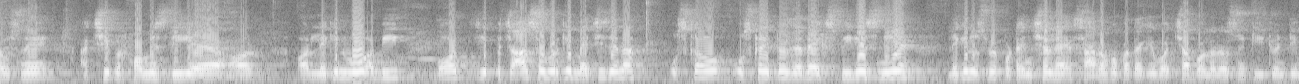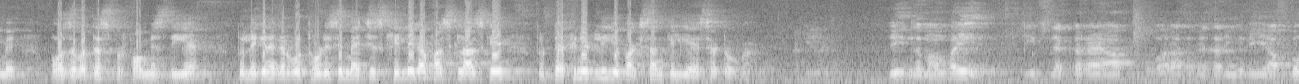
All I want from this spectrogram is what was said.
उसने अच्छी परफॉर्मेंस दी है और और लेकिन वो अभी बहुत ये 50 ओवर के मैचेस है ना, उसका उसका इतना ज़्यादा एक्सपीरियंस नहीं है, लेकिन उसमें पोटेंशियल है। सारों को पता है कि वो अच्छा बॉलर है, उसने टी ट्वेंटी में बहुत ज़बरदस्त परफॉर्मेंस दी है। तो लेकिन अगर वो थोड़े से मैचेस खेलेगा फ़र्स्ट क्लास के तो डेफिनेटली ये पाकिस्तान के लिए एसेट होगा। जी जमाम भाई चीफ सेलेक्टर हैं, आप दोबारा ज़िम्मेदारी मिली है आपको।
